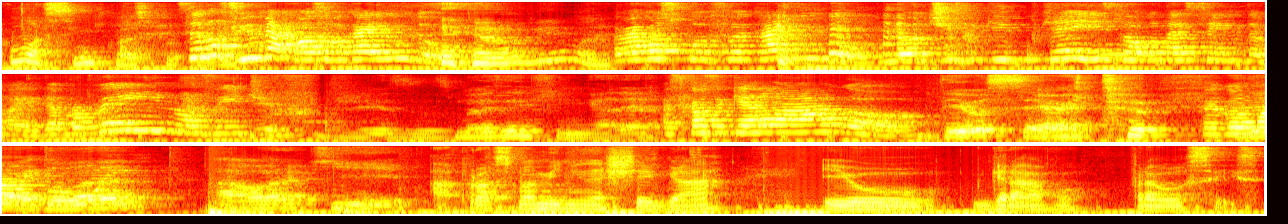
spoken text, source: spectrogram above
Como assim? Quase Você não viu? Minha costa foi caindo. Eu não vi, mano. A minha costa foi caindo. E eu tive que. Que isso tá acontecendo, velho? Dá pra ver aí no vídeo. Jesus, mas enfim, galera. Essa calça aqui é larga, ó. Deu certo. Pegou numa muito agora, ruim. A hora que a próxima menina chegar, eu gravo pra vocês,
